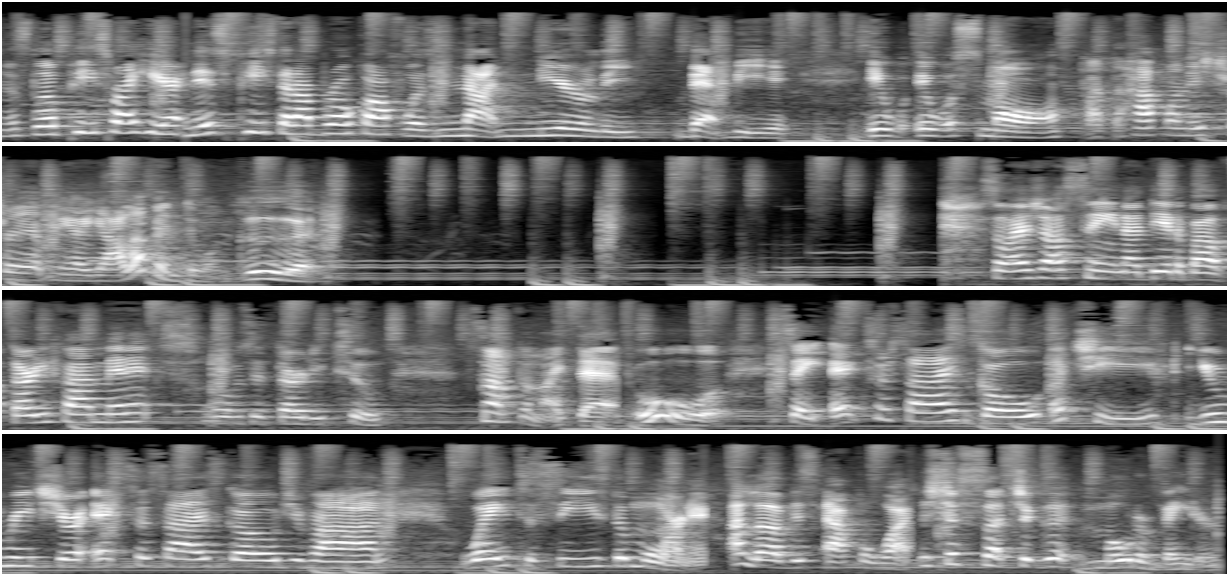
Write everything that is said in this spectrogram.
This little piece right here, and this piece that I broke off was not nearly that big. It, it was small. About to hop on this treadmill, y'all. I've been doing good. So as y'all seen, I did about 35 minutes. What was it, 32? Something like that. Ooh, say exercise goal achieved. You reached your exercise goal, Javonne. Way to seize the morning. I love this Apple Watch. It's just such a good motivator.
